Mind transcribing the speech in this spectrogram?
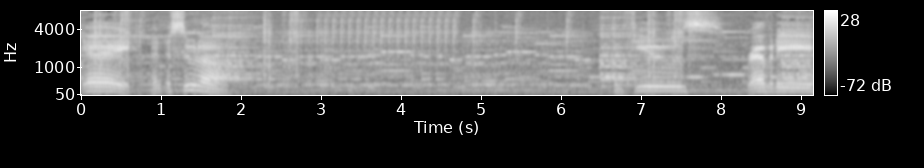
Yay! And Asuna! Confuse. Gravity.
